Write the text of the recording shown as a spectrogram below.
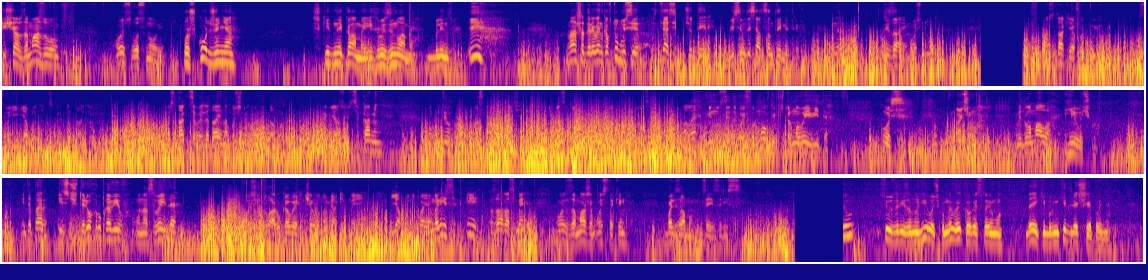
очищав, замазував. Ось в основі. Пошкодження шкідниками і грузинами. Блін. І наша деревинка в тубусі ця 4, 80 сантиметрів. Зрізаємо ось тут. Ось так я формую свої яблуні експериментально. Ось так це виглядає на початкових. Прив'язується камінь. Ну, бутилку у нас не виходить. Але мінуси такої формовки штормовий вітер. Ось бачимо, відламало гілочку. І тепер із чотирьох рукавів у нас вийде лише два рукави червоном'яківної яблуні Бая Маріс. І зараз ми ось замажемо ось таким бальзамом цей зріз. Цю, цю зрізану гілочку ми використаємо деякі бруньки для щеплення.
